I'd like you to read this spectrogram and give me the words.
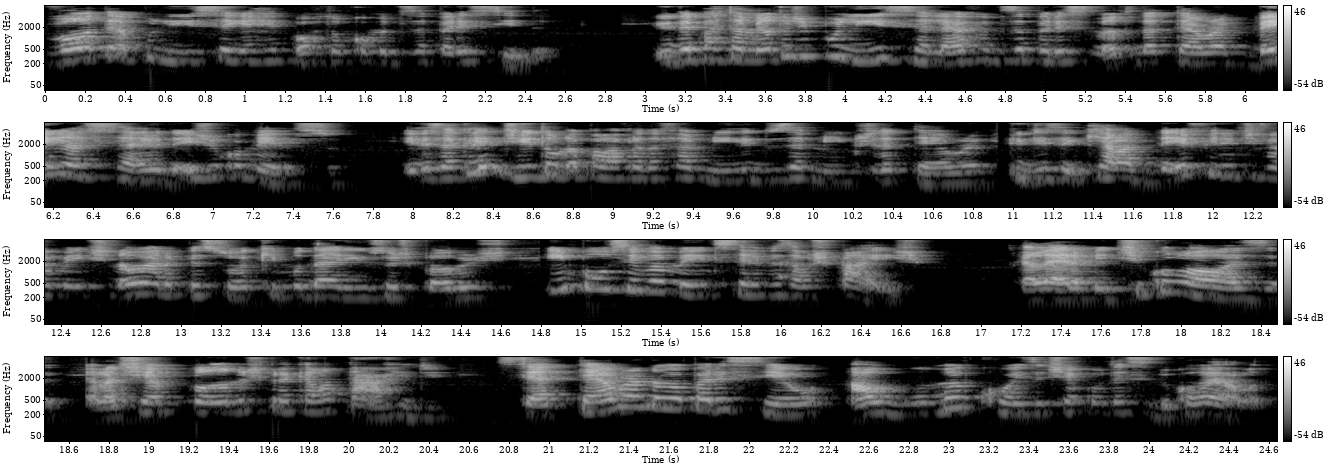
vão até a polícia e a reportam como desaparecida. E o departamento de polícia leva o desaparecimento da Terra bem a sério desde o começo. Eles acreditam na palavra da família e dos amigos da Terra, que dizem que ela definitivamente não era a pessoa que mudaria os seus planos impulsivamente sem avisar os pais. Ela era meticulosa, ela tinha planos para aquela tarde. Se a Terra não apareceu, alguma coisa tinha acontecido com ela.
